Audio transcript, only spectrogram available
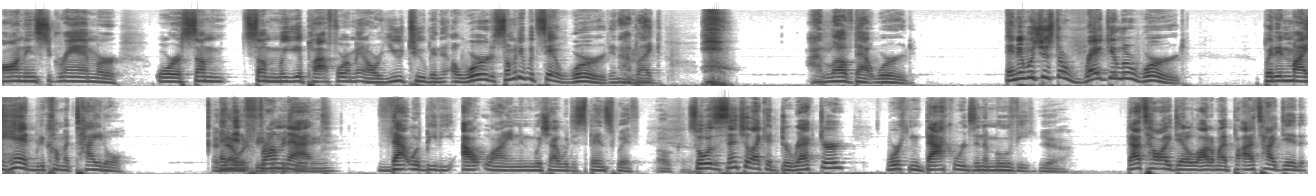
on Instagram or or some some media platform and or YouTube, and a word somebody would say a word, and I'm mm. like, oh, I love that word, and it was just a regular word, but in my head would become a title, and, that then be the from that, that would be the outline in which I would dispense with. Okay. So it was essentially like a director working backwards in a movie. Yeah. That's how I did a lot of my. That's how I did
